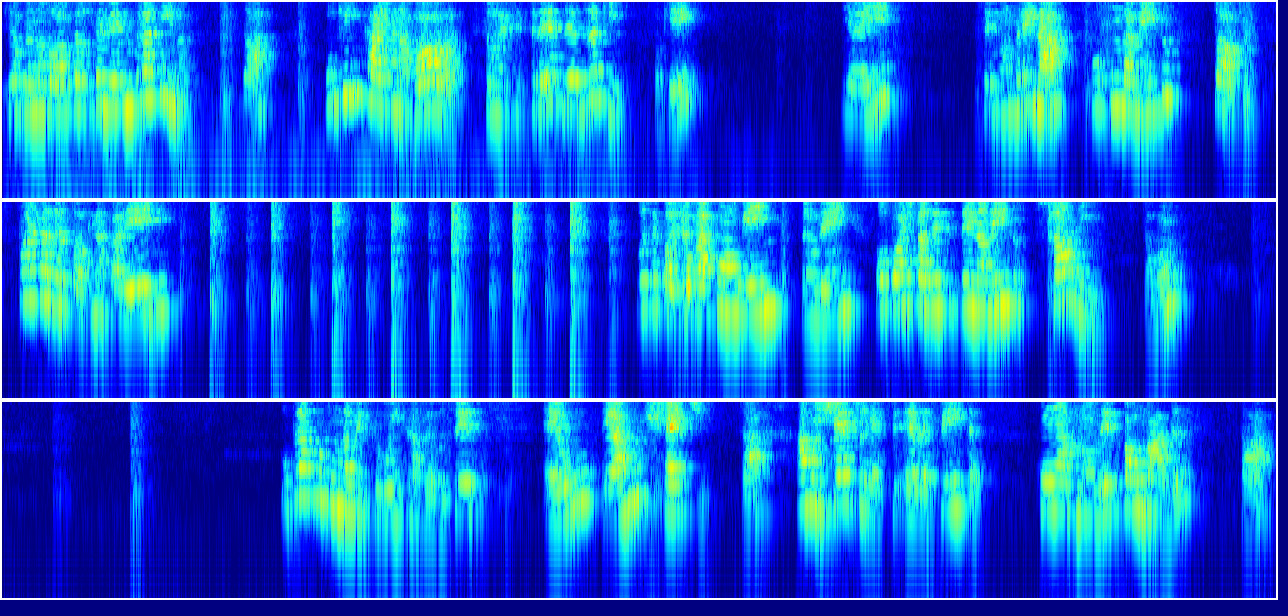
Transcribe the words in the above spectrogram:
jogando a bola para você mesmo para cima, tá? O que encaixa na bola são esses três dedos aqui, ok? E aí vocês vão treinar o fundamento toque. Pode fazer o toque na parede. Você pode jogar com alguém também, ou pode fazer esse treinamento sozinho, tá bom? O próximo fundamento que eu vou ensinar para vocês é, o, é a manchete, manchete ela é, ela é feita com as mãos espalmadas, tá?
